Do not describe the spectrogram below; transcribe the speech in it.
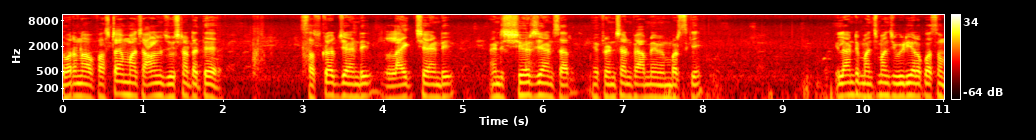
ఎవరైనా ఫస్ట్ టైం మా ఛానల్ చూసినట్టయితే సబ్స్క్రైబ్ చేయండి లైక్ చేయండి అండ్ షేర్ చేయండి సార్ మీ ఫ్రెండ్స్ అండ్ ఫ్యామిలీ మెంబర్స్కి ఇలాంటి మంచి మంచి వీడియోల కోసం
